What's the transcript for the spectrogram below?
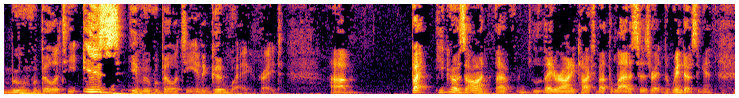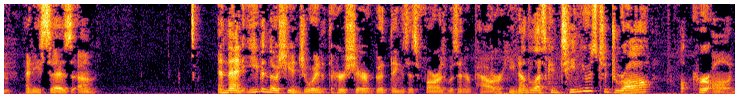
movability is immovability in a good way, right? Um, but he goes on uh, later on. He talks about the lattices, right, in the windows again, and he says, um, and then even though she enjoyed her share of good things as far as was in her power, he nonetheless continues to draw her on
